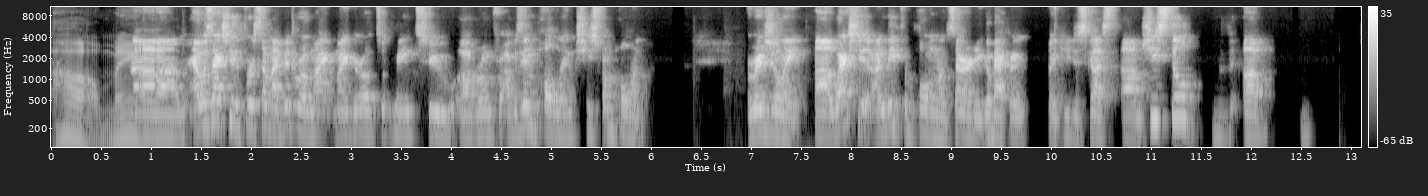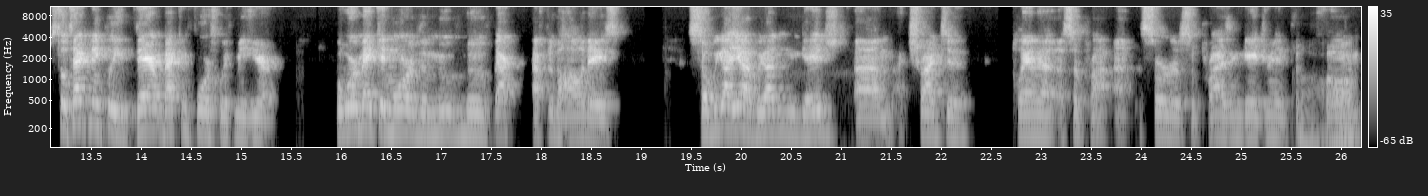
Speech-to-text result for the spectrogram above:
Oh man. Um, that was actually the first time I've been to Rome. My, my girl took me to uh, Rome. For, I was in Poland. She's from Poland originally. Uh, well, actually, I leave for Poland on Saturday. Go back like, like you discussed. Um, she's still uh, still technically there, back and forth with me here, but we're making more of the move move back after the holidays. So we got yeah, we got engaged. Um, I tried to plan a, a surprise, a sort of surprise engagement. Phone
